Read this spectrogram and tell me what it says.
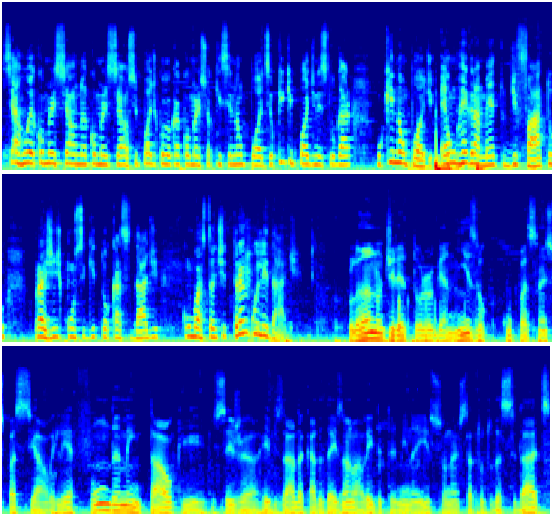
Se a rua é comercial, não é comercial, se pode colocar comércio aqui, se não pode, se o que, que pode nesse lugar, o que não pode. É um regramento de fato para a gente conseguir tocar a cidade com bastante tranquilidade. Plano diretor organiza a ocupação espacial. Ele é fundamental que seja revisado a cada 10 anos. A lei determina isso, né? o Estatuto das Cidades.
